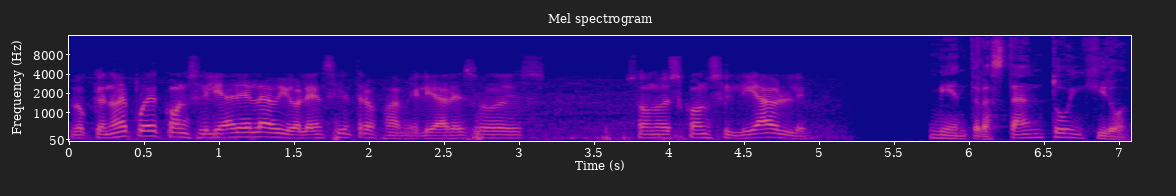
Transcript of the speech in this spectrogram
Lo que no se puede conciliar es la violencia intrafamiliar, eso, es, eso no es conciliable. Mientras tanto, en Girón,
